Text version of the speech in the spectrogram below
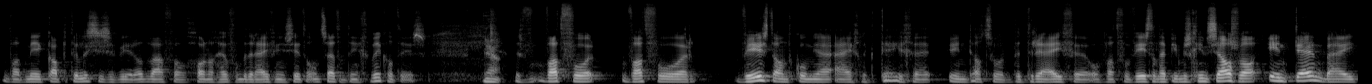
wat meer kapitalistische wereld, waarvan gewoon nog heel veel bedrijven in zitten, ontzettend ingewikkeld is. Ja. Dus wat voor, wat voor weerstand kom jij eigenlijk tegen in dat soort bedrijven? Of wat voor weerstand heb je misschien zelfs wel intern bij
